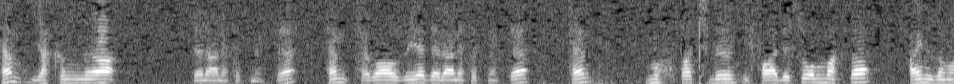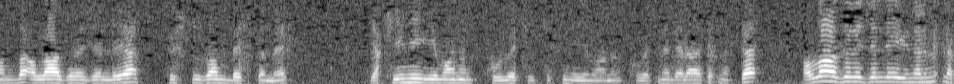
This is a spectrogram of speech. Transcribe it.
hem yakınlığa delalet etmekte, hem tevazuya delalet etmekte, hem muhtaçlığın ifadesi olmakta, aynı zamanda Allah Azze ve Celle'ye hüsnü beslemek, yakini imanın kuvveti, kesin imanın kuvvetine delalet etmekte, Allah Azze ve Celle'ye yönelmekle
